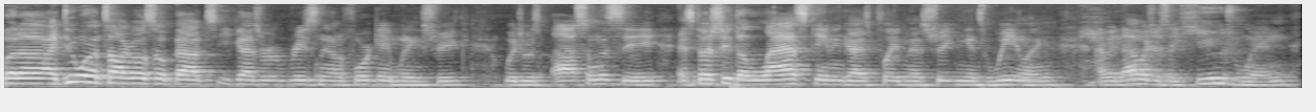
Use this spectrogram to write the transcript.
But uh, I do want to talk also about you guys were recently on a four-game winning streak, which was awesome to see. Especially the last game you guys played in that streak against Wheeling. I mean, that was just a huge win.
